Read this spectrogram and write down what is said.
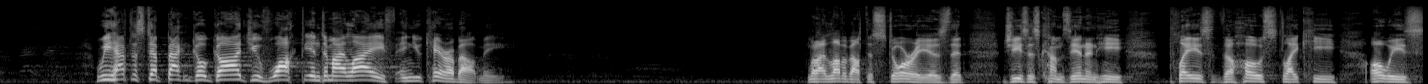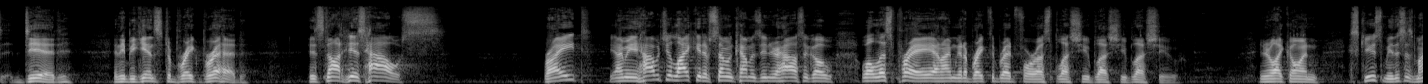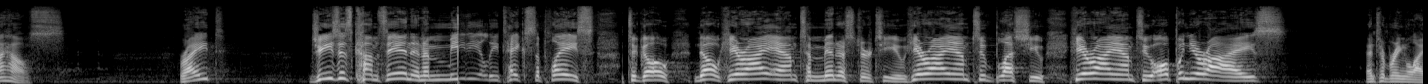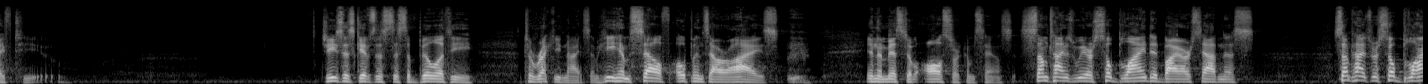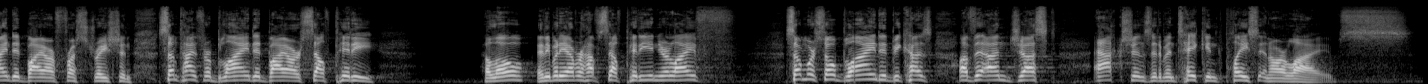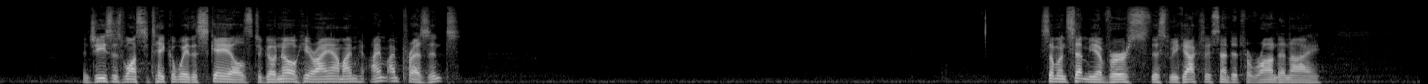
We have to step back and go, God, you've walked into my life and you care about me. What I love about this story is that Jesus comes in and he plays the host like he always did, and he begins to break bread. It's not his house, right? I mean, how would you like it if someone comes in your house and go, Well, let's pray, and I'm going to break the bread for us. Bless you, bless you, bless you. And you're like going, Excuse me, this is my house. Right? Jesus comes in and immediately takes the place to go, No, here I am to minister to you. Here I am to bless you. Here I am to open your eyes and to bring life to you. Jesus gives us this ability to recognize Him. He Himself opens our eyes in the midst of all circumstances. Sometimes we are so blinded by our sadness. Sometimes we're so blinded by our frustration. Sometimes we're blinded by our self pity. Hello? Anybody ever have self pity in your life? Some were so blinded because of the unjust actions that have been taking place in our lives. And Jesus wants to take away the scales to go, no, here I am, I'm, I'm, I'm present. Someone sent me a verse this week, actually sent it to Rhonda and I,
